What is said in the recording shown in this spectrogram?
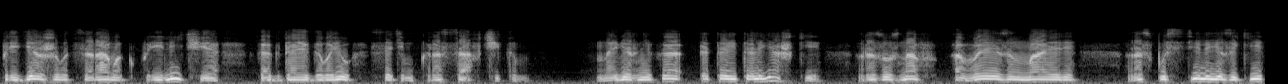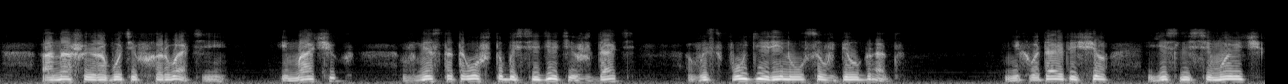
придерживаться рамок приличия, когда я говорю с этим красавчиком. Наверняка это итальяшки, разузнав о Вейзенмайере, распустили языки о нашей работе в Хорватии, и мальчик, вместо того, чтобы сидеть и ждать, в испуге ринулся в Белград. Не хватает еще, если Симович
